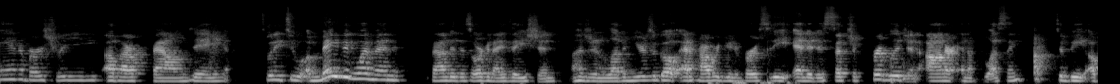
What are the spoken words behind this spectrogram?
anniversary of our founding. 22 amazing women founded this organization 111 years ago at Howard University. And it is such a privilege and honor and a blessing to be a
